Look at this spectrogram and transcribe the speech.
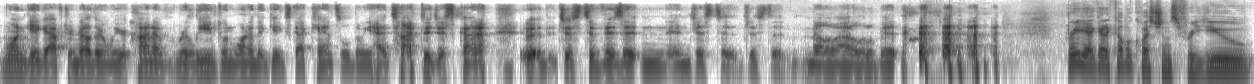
one gig after another and we were kind of relieved when one of the gigs got canceled and we had time to just kind of just to visit and and just to just to mellow out a little bit. Brady i got a couple questions for you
